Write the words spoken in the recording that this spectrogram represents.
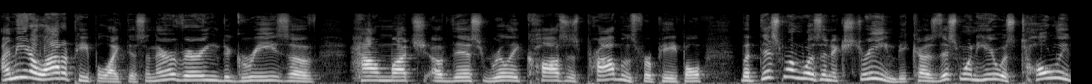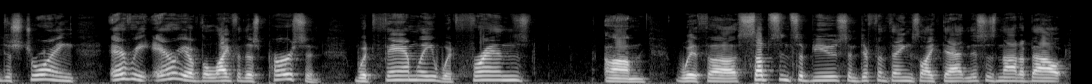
I meet a lot of people like this, and there are varying degrees of how much of this really causes problems for people. But this one was an extreme because this one here was totally destroying every area of the life of this person with family, with friends, um, with uh, substance abuse, and different things like that. And this is not about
